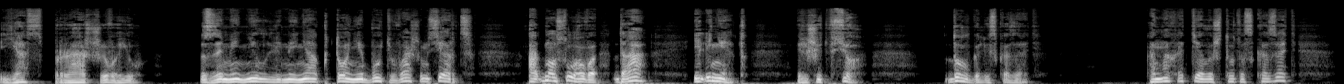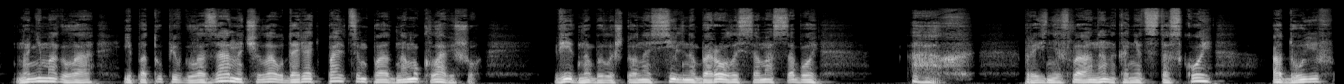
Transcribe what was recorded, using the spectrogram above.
«Я спрашиваю, заменил ли меня кто-нибудь в вашем сердце? Одно слово «да» или нет, решит все. Долго ли сказать? Она хотела что-то сказать, но не могла, и, потупив глаза, начала ударять пальцем по одному клавишу. Видно было, что она сильно боролась сама с собой. «Ах!» — произнесла она, наконец, с тоской, а Дуев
